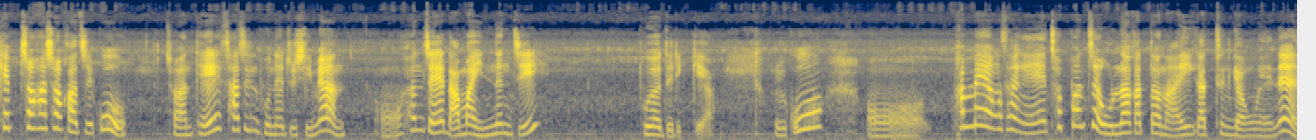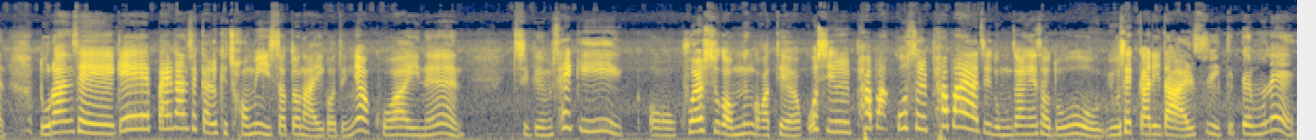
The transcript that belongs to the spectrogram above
캡처 하셔가지고 저한테 사진 보내주시면 어, 현재 남아 있는지 보여드릴게요. 그리고 어, 판매 영상에 첫 번째 올라갔던 아이 같은 경우에는 노란색에 빨간 색깔 이렇게 점이 있었던 아이거든요. 그 아이는 지금 색이 어, 구할 수가 없는 것 같아요. 꽃을 펴봐, 꽃을 펴봐야지 농장에서도 요 색깔이 다 알 수 있기 때문에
